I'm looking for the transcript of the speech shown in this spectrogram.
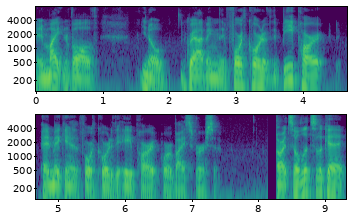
And it might involve, you know, grabbing the fourth quarter of the B part and making it the fourth quarter of the A part or vice versa. All right, so let's look at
